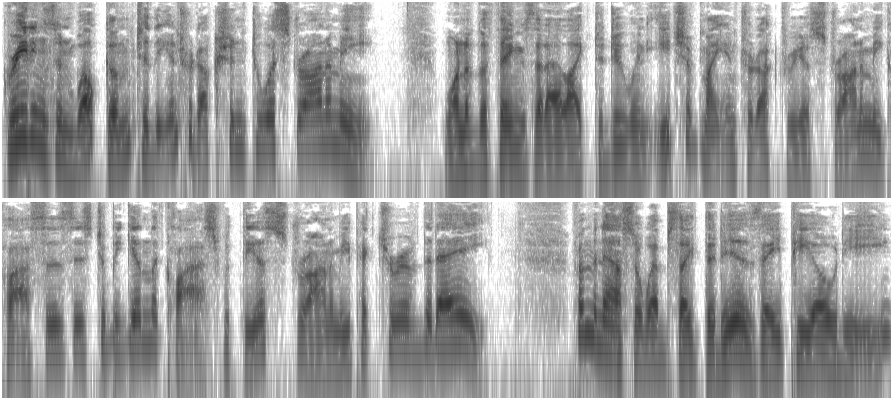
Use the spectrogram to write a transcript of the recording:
Greetings and welcome to the introduction to astronomy. One of the things that I like to do in each of my introductory astronomy classes is to begin the class with the astronomy picture of the day from the NASA website that is apod.nasa.gov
